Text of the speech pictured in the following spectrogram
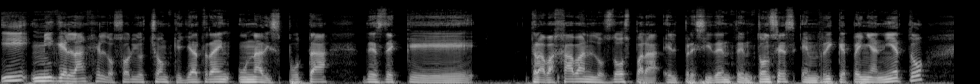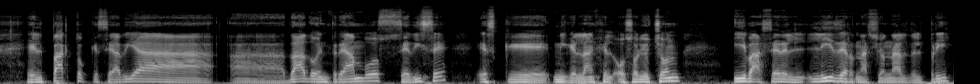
y Miguel Ángel Osorio Chong, que ya traen una disputa desde que trabajaban los dos para el presidente entonces Enrique Peña Nieto. El pacto que se había ah, dado entre ambos, se dice, es que Miguel Ángel Osorio Chong iba a ser el líder nacional del PRI,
